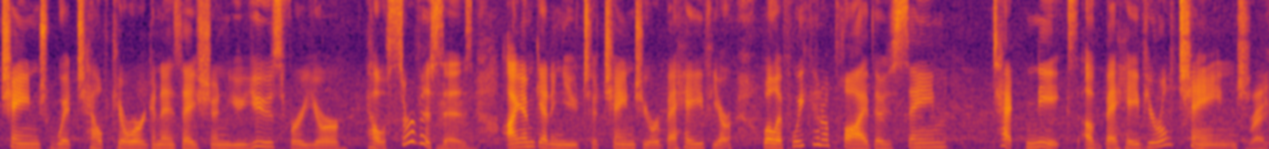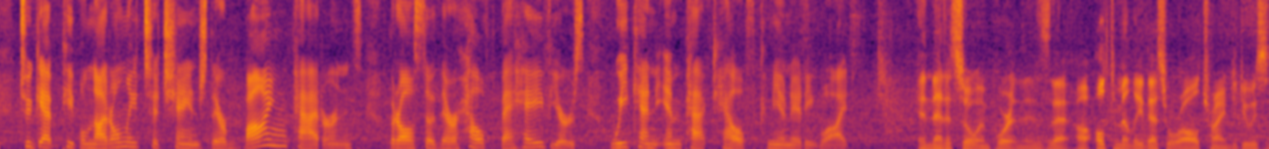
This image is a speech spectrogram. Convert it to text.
change which healthcare organization you use for your health services, mm-hmm. I am getting you to change your behavior. Well, if we can apply those same techniques of behavioral change right. to get people not only to change their buying patterns, but also their health behaviors, we can impact health community wide and that is so important is that uh, ultimately that's what we're all trying to do is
